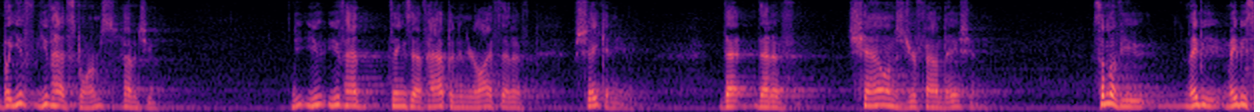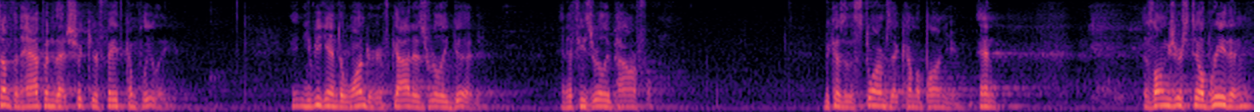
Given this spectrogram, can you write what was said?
But you've, you've had storms, haven't you? you? You've had things that have happened in your life that have shaken you, that, that have challenged your foundation. Some of you, maybe, maybe something happened that shook your faith completely. And you began to wonder if God is really good and if He's really powerful because of the storms that come upon you. And as long as you're still breathing,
